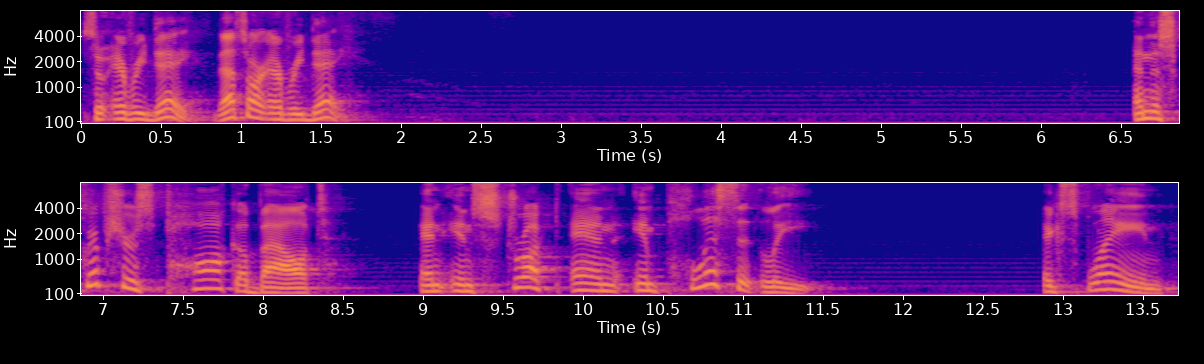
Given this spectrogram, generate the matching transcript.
So every day, that's our every day. And the scriptures talk about and instruct and implicitly explain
